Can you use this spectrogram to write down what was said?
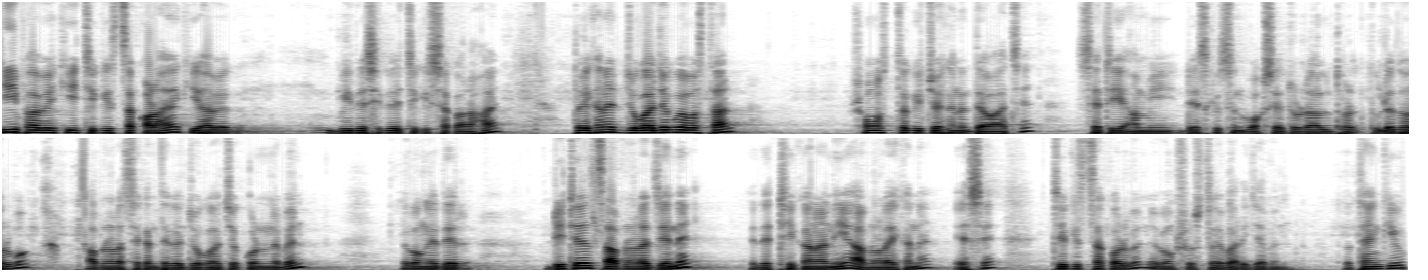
কীভাবে কী চিকিৎসা করা হয়, কীভাবে বিদেশিদের চিকিৎসা করা হয়। তো এখানে যোগাযোগ ব্যবস্থার সমস্ত কিছু এখানে দেওয়া আছে। সেটি আমি ডেসক্রিপশন বক্সে টোটাল তুলে ধরবো। আপনারা সেখান থেকে যোগাযোগ করে নেবেন এবং এদের ডিটেলস আপনারা জেনে এদের ঠিকানা নিয়ে আপনারা এখানে এসে চিকিৎসা করবেন এবং সুস্থ হয়ে বাড়ি যাবেন। তো থ্যাংক ইউ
